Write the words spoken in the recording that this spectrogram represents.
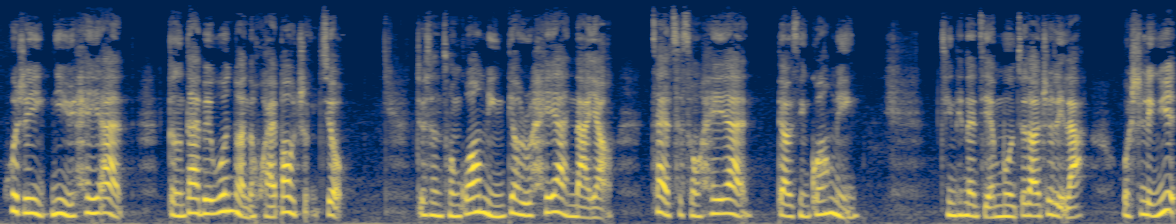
或者隐匿于黑暗，等待被温暖的怀抱拯救，就像从光明掉入黑暗那样，再次从黑暗掉进光明。今天的节目就到这里啦，我是林韵，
